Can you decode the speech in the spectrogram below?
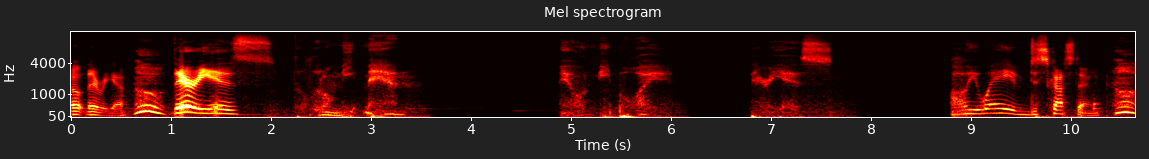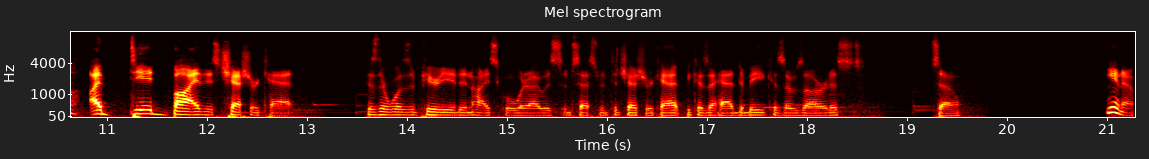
Oh, there we go. there he is. The little meat man. My own meat boy. There he is. Oh, you waved. Disgusting. I did buy this Cheshire cat. Because there was a period in high school where I was obsessed with the Cheshire cat because I had to be because I was an artist. So, you know.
